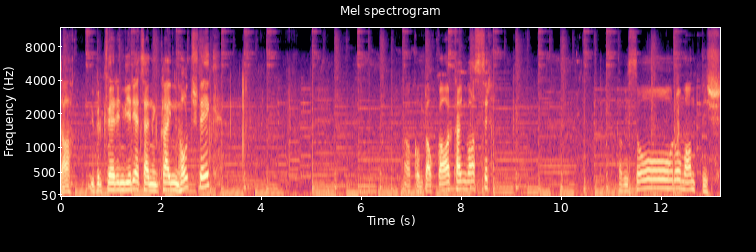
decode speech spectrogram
Da überqueren wir jetzt einen kleinen Holzsteg. Da kommt auch gar kein Wasser. Aber ist so romantisch.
